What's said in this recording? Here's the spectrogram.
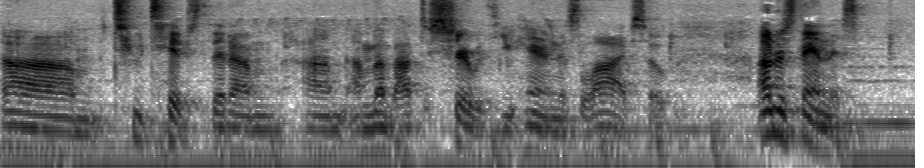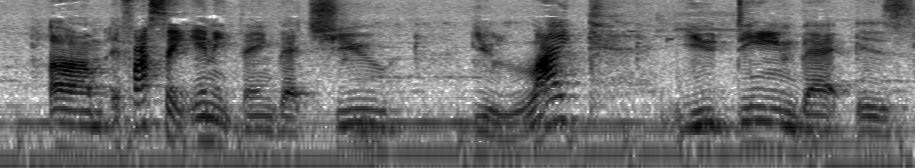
um, two tips that I'm, I'm about to share with you here in this live. So understand this. Um, if I say anything that you you like, you deem that is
